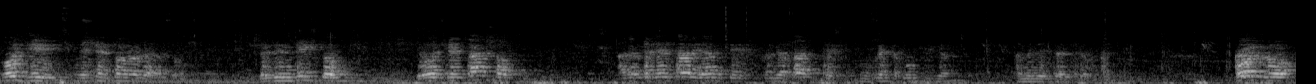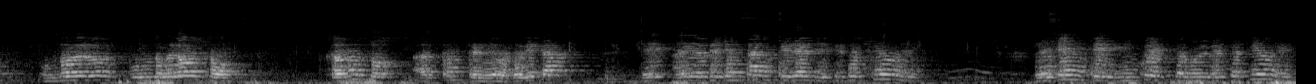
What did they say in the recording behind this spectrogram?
Oggi mi sento onorato per l'invito che ho accettato a rappresentare anche la mia parte in questa pubblica amministrazione. Porgo un doveroso, saluto a tutte le autorità e ai rappresentanti delle istituzioni presenti in questa manifestazione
